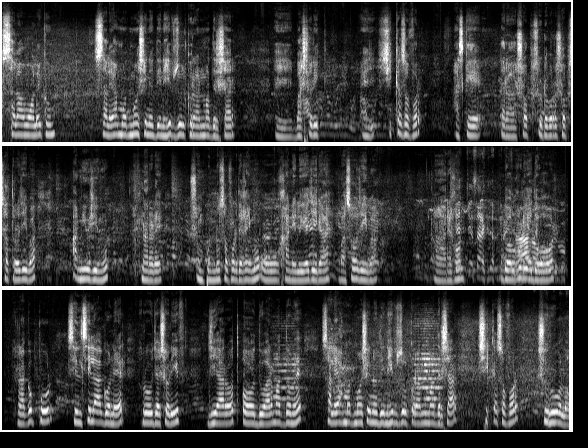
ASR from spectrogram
আসসালামু আলাইকুম। সালে আহমদ মহসিনুদ্দিন হিফজুল কোরআন মাদ্রাসার এই বাৎসরিক এই শিক্ষা সফর। আজকে তারা সব ছোটো, বড় সব ছাত্র যাইবা, আমিও যাইমু আপনারা সম্পূর্ণ সফর দেখাইমু ও খানি লইয়া যাইরা বাসও যাইবা। আর এখন দল করিয়া দেওয়ার রাঘবপুর সিলসিলা গণের রৌজা শরীফ জিয়ারত ও দোয়ার মাধ্যমে সালে আহমদ মহসিনুদ্দিন হিফজুল কোরআন মাদ্রাসার শিক্ষা সফর শুরু হলো।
